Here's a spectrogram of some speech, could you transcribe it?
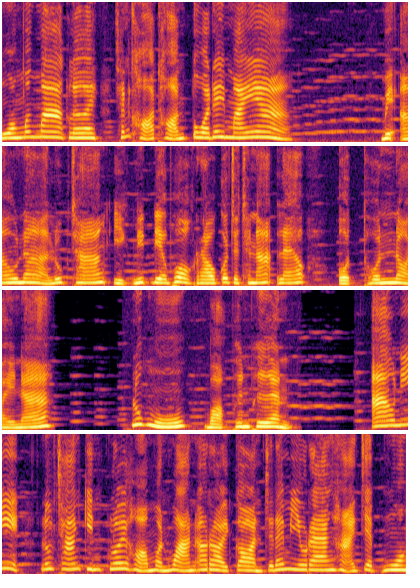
งวงมาก ๆ เลย ฉันขอถอนตัวได้ไหมอะ ไม่เอาหน่าลูกช้างอีกนิดเดียวพวกเราก็จะชนะแล้ว อดทนหน่อยนะ ลูกหมูบอกเพื่อนๆ เอานี่ ลูกช้างกินกล้วยหอมหวานๆอร่อยก่อน จะได้มีแรงหายเจ็บงวง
